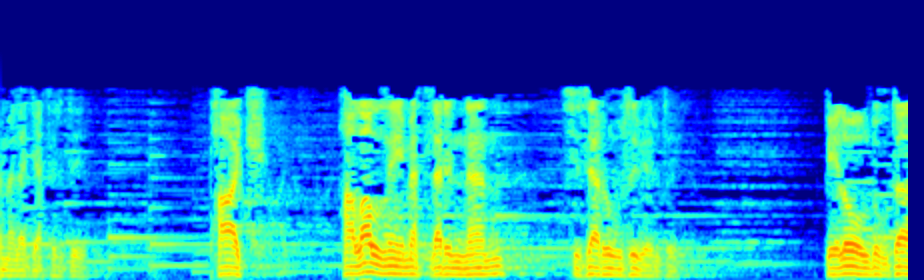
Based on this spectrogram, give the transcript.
əmələ gətirdi. Pak, halal nemətlərindən sizə ruzi verdi. Belə olduqda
